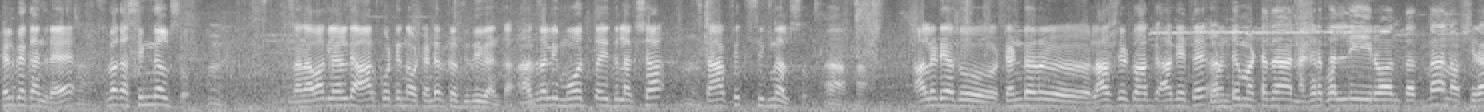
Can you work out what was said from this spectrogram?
ಹೇಳ್ಬೇಕಂದ್ರೆ ಇವಾಗ ಸಿಗ್ನಲ್ಸು ಹ್ಮ್. ನಾನು ಅವಾಗಲೇ ಹೇಳಿದೆ ಆರು ಕೋಟಿ ನಾವು ಟೆಂಡರ್ ಕರೆದಿದ್ದೀವಿ ಅಂತ. ಅದರಲ್ಲಿ ಮೂವತ್ತೈದು ಲಕ್ಷ ಟ್ರಾಫಿಕ್ ಸಿಗ್ನಲ್ಸು ಆಲ್ರೆಡಿ ಅದು ಟೆಂಡರ್ ಲಾಸ್ಟ್ ಡೇಟ್ ಆಗೈತೆ. ದೊಡ್ಡ ಮಟ್ಟದ ನಗರದಲ್ಲಿ ಇರುವಂತದ್ನ ನಾವು ಶಿರಾ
